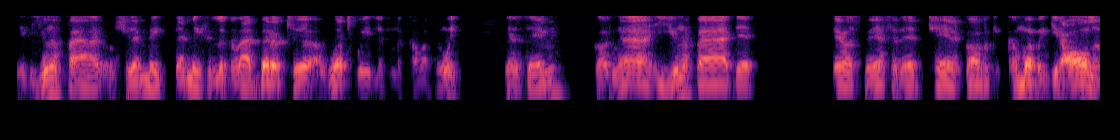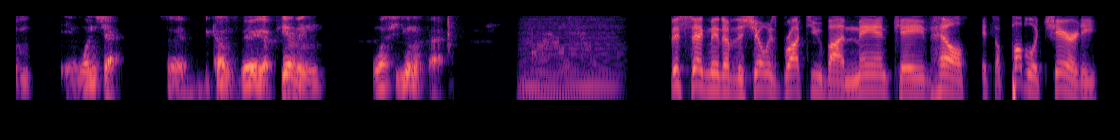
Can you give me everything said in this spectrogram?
If he unifies, I'm sure that makes that makes it look a lot better to a welterweight looking to come up in weight. You understand me? Because now he unified that Errol Spence or that Terence Crawford can come up and get all of them in one shot. So it becomes very appealing once he unifies. This segment of the show is brought to you by Man Cave Health. It's a public charity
